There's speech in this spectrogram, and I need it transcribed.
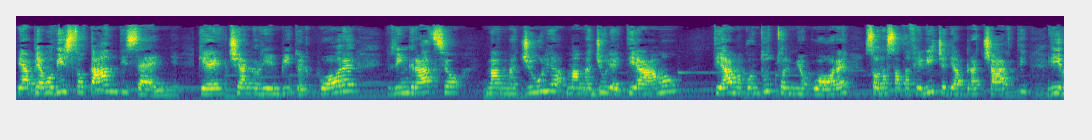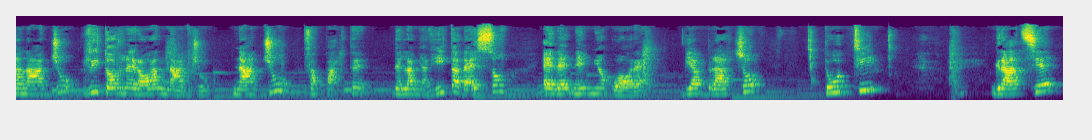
e abbiamo visto tanti segni che ci hanno riempito il cuore. Ringrazio mamma Giulia, mamma Giulia ti amo, ti amo con tutto il mio cuore, sono stata felice di abbracciarti. Viva Naggio, ritornerò a Naggio. Naggio fa parte della mia vita adesso ed è nel mio cuore. Vi abbraccio tutti, grazie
